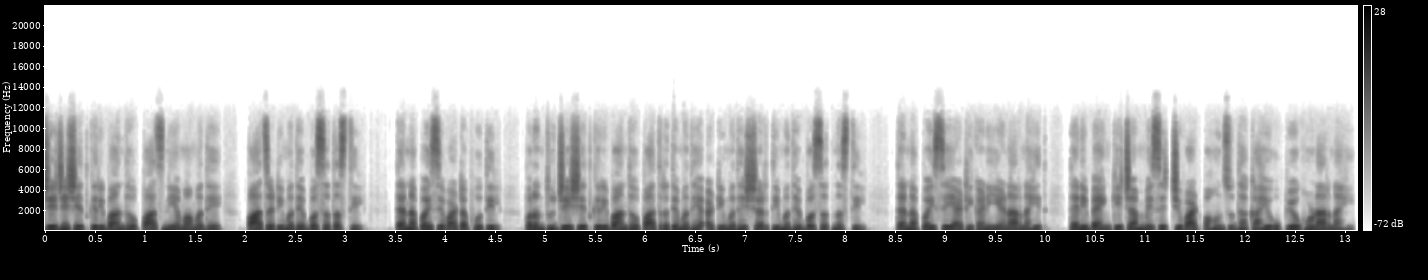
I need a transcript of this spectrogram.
जे जे शेतकरी बांधव पाच नियमामध्ये पाच अटीमध्ये बसत असतील त्यांना पैसे वाटप होतील परंतु जे शेतकरी बांधव पात्रतेमध्ये अटीमध्ये शर्तीमध्ये बसत नसतील त्यांना पैसे या ठिकाणी येणार नाहीत त्यांनी बँकेच्या मेसेजची वाट पाहून सुद्धा काही उपयोग होणार नाही.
